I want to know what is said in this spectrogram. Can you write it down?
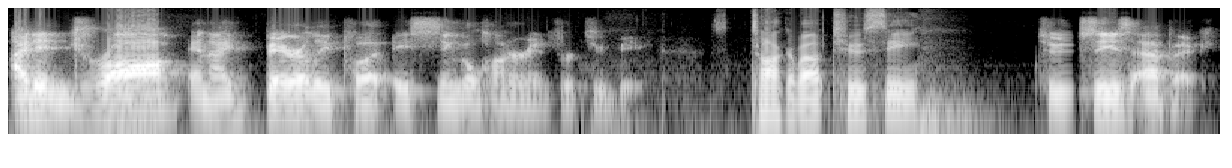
I didn't draw and I barely put a single hunter in for 2B. talk about 2C. 2C is epic.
